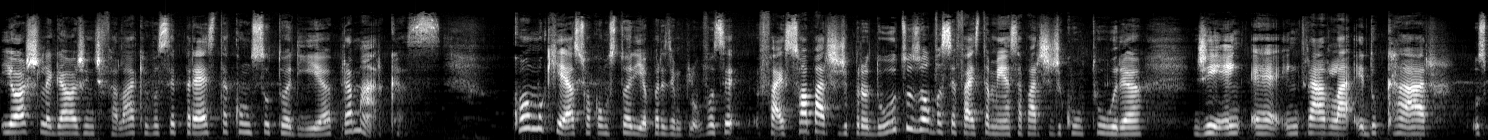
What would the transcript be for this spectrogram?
E eu acho legal a gente falar que você presta consultoria para marcas. Como que é a sua consultoria? Por exemplo, você faz só a parte de produtos ou você faz também essa parte de cultura, de é, entrar lá, educar os,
